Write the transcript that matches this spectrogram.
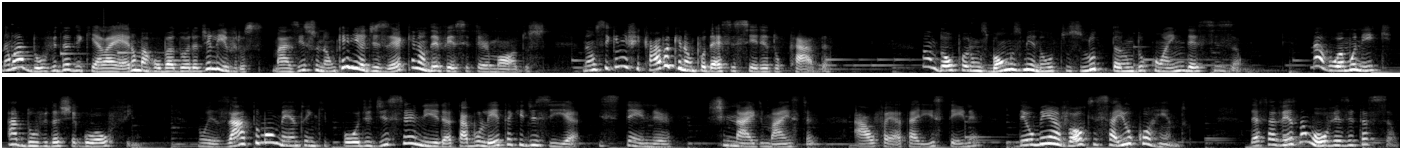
Não há dúvida de que ela era uma roubadora de livros, mas isso não queria dizer que não devesse ter modos. Não significava que não pudesse ser educada. Andou por uns bons minutos lutando com a indecisão. Na rua Munique, a dúvida chegou ao fim. No exato momento em que pôde discernir a tabuleta que dizia Steiner Schneidmeister, alfaiataria Steiner, deu meia volta e saiu correndo. Dessa vez não houve hesitação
